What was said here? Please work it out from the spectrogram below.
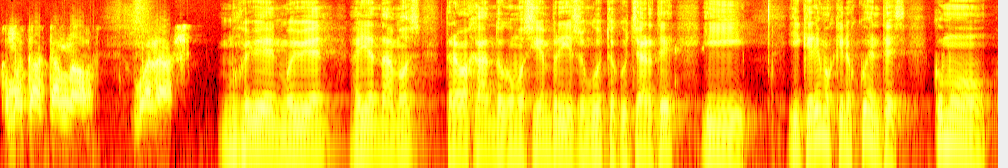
¿Cómo estás, Carlos? Buenas. Muy bien, muy bien. Ahí andamos, trabajando como siempre y es un gusto escucharte y, y queremos que nos cuentes cómo,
